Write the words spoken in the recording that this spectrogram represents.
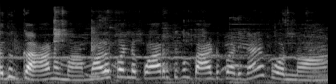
எதுவும் காணுமா? முளை பண்ண போறதுக்கும் பாட்டு பாடி தானே போடணும்.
